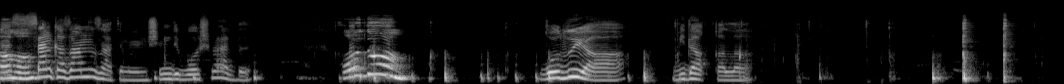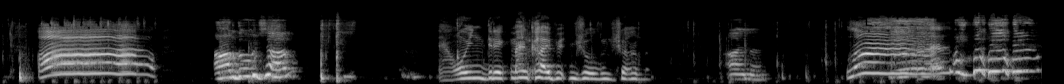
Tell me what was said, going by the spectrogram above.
Yani Tamam. sen kazandın zaten oyunu. Şimdi boş ver de. Koydum. Godu ya. Bir dakika la. Aa! Arda uçan. Yani oyunu direkt ben kaybetmiş oldum şu anda. Aynen. Lan!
